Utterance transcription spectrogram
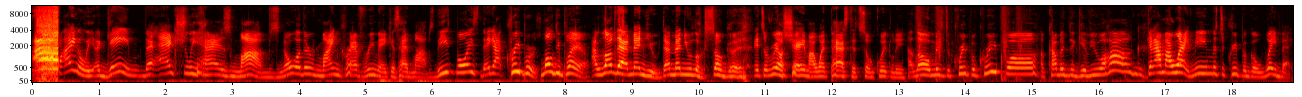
Ah! Finally, a game that actually has mobs. No other Minecraft remake has had mobs. These boys, they got creepers. Multiplayer. I love that menu. That menu looks so good. It's a real shame I went past it so quickly. Hello, Mr. Creeper Creeper. I'm coming to give you a hug. Get out of my way. Me and Mr. Creeper go way back.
